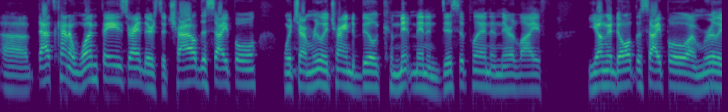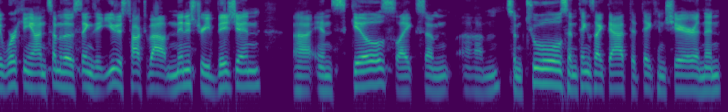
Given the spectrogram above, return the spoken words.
uh, that's kind of one phase, right? There's the child disciple, which I'm really trying to build commitment and discipline in their life. Young adult disciple, I'm really working on some of those things that you just talked about ministry vision uh, and skills, like some um, some tools and things like that that they can share. And then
